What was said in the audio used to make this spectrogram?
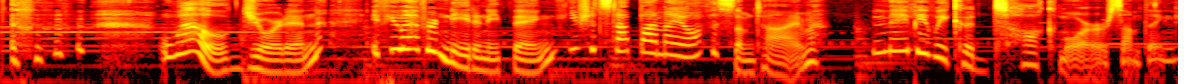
well, Jordan, if you ever need anything, you should stop by my office sometime. Maybe we could talk more or something.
